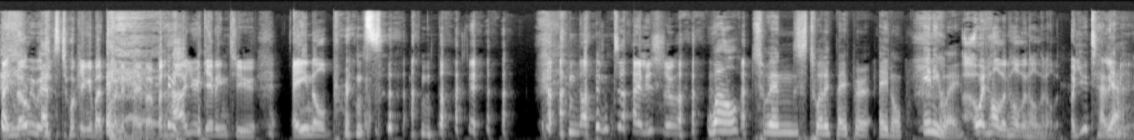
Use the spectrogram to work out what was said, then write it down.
I know we were just talking about toilet paper, but how are you getting to anal prints? I'm not. I'm not entirely sure. Well, twins, toilet paper, anal. Anyway, Oh, wait, hold on, hold on, hold on, hold on. Are you telling Yeah. me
